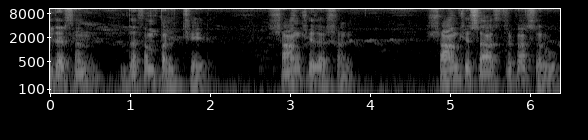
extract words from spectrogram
दर्शन, दसम परिच्छेद, सांख्य दर्शन, सांख्य शास्त्र का स्वरूप।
